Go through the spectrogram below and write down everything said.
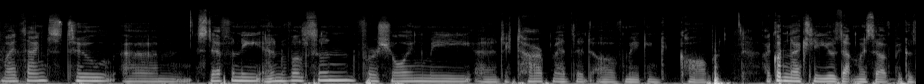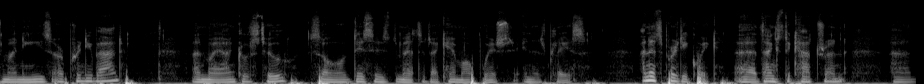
My thanks to um, Stephanie Envelson for showing me uh, the tarp method of making cob. I couldn't actually use that myself because my knees are pretty bad and my ankles too. So this is the method I came up with in its place. And it's pretty quick. Uh, thanks to Katrin. And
